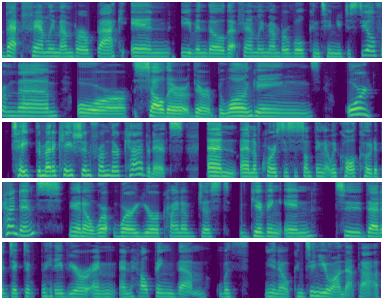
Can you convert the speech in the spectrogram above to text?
that family member back in even though that family member will continue to steal from them or sell their their belongings or take the medication from their cabinets. And and of course this is something that we call codependence you know where where you're kind of just giving in to that addictive behavior and and helping them with you know continue on that path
